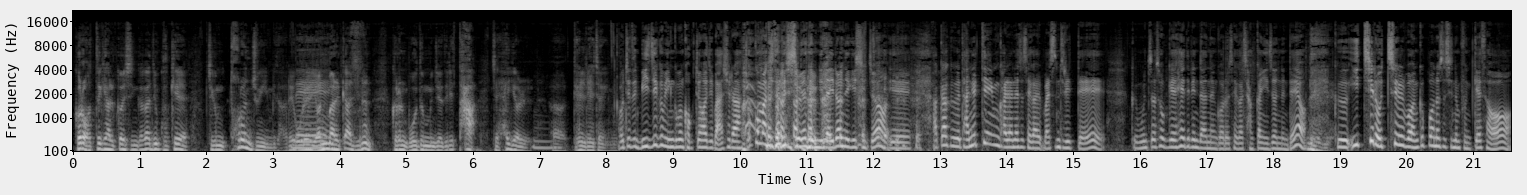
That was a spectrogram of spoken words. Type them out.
그걸 어떻게 할 것인가가 지금 국회 지금 토론 중입니다. 그리고 네. 올해 연말까지는 그런 모든 문제들이 다 이제 해결될 음. 어, 예정입니다. 어쨌든 미지급 임금은 걱정하지 마시라. 조금만 기다리시면 됩니다. 이런 얘기시죠. 예. 아까 그 단일팀 관련해서 제가 말씀드릴 때그 문자 소개해드린다는 거를 제가 잠깐 잊었는데요. 네. 네. 그 2757번 끝번호 쓰시는 분께서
